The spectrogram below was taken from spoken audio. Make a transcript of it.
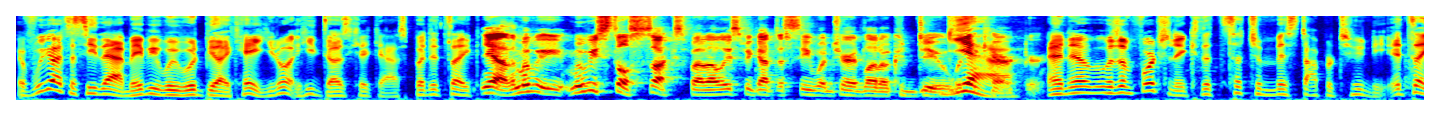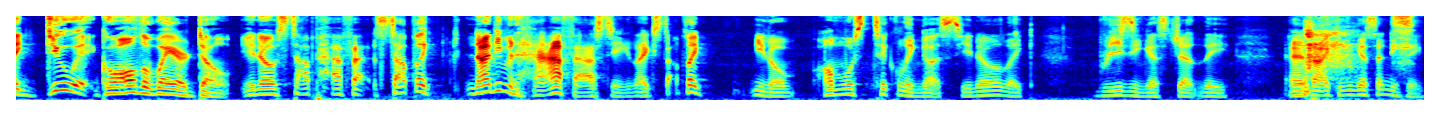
If we got to see that, maybe we would be like, hey, you know what? He does kick ass. But it's like, Yeah, the movie movie still sucks, but at least we got to see what Jared Leto could do with yeah, the character. and it was unfortunate because it's such a missed opportunity. It's like, do it, go all the way, or don't. You know, stop half, stop like not even half-assing. Like, stop like you know, almost tickling us. You know, like breezing us gently and not giving us anything.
